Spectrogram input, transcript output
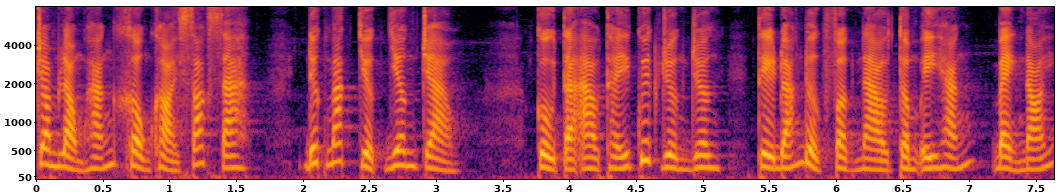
trong lòng hắn không khỏi xót xa, nước mắt chợt dâng trào. Cụ Tà ao thấy Quyết rừng rưng thì đoán được phần nào tâm ý hắn, bèn nói.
